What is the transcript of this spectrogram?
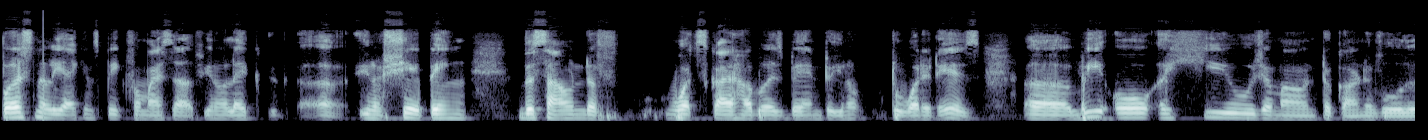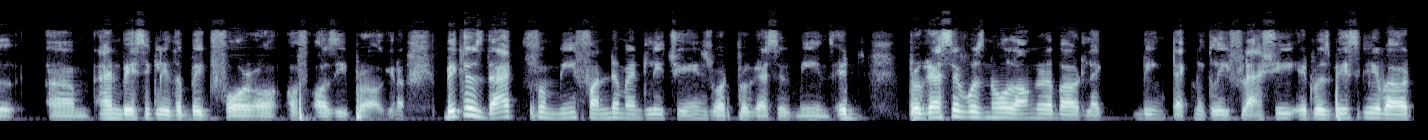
personally. I can speak for myself, you know, like, uh, you know, shaping the sound of what Skyharbor has been to, you know, to what it is. Uh, we owe a huge amount to Karnivool um, and basically the big four of, of Aussie prog, you know, because that for me fundamentally changed what progressive means. It progressive was no longer about like being technically flashy. It was basically about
